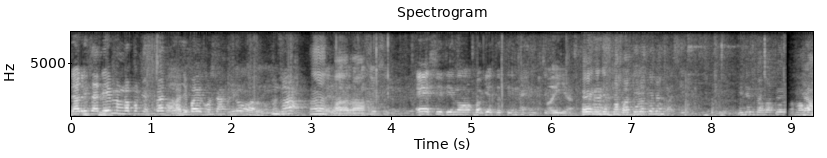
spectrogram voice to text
Dari tadi emang gak pakai sepatu. Tadi pakai kaos kaki doang. Enggak. Ah, parah. Eh si Tino bagian tuh Tino yang Oh iya. Eh, minjem sepatu lah kadang. Minjem sepatu. Apa-apa.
